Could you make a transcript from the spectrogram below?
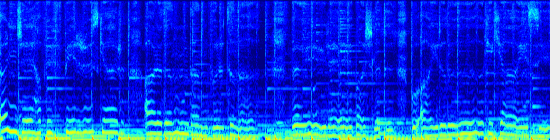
Önce hafif bir rüzgar ardından fırtına. Böyle başladı bu ayrılık hikayesi.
